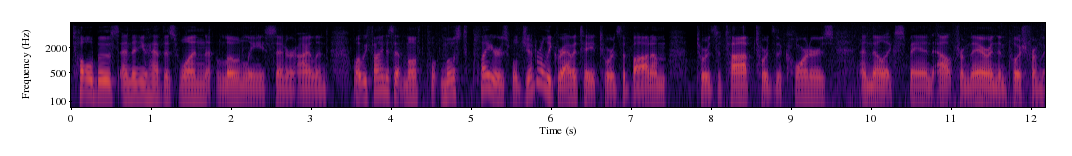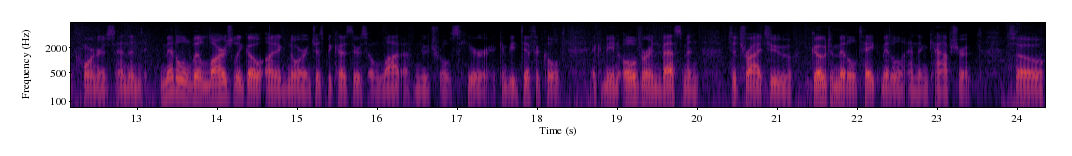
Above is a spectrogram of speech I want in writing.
toll booths, and then you have this one lonely center island. What we find is that most, most players will generally gravitate towards the bottom, towards the top, towards the corners, and they'll expand out from there and then push from the corners. And then middle will largely go unignored just because there's a lot of neutrals here. It can be difficult. It can be an overinvestment to try to go to middle, take middle, and then capture it. So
